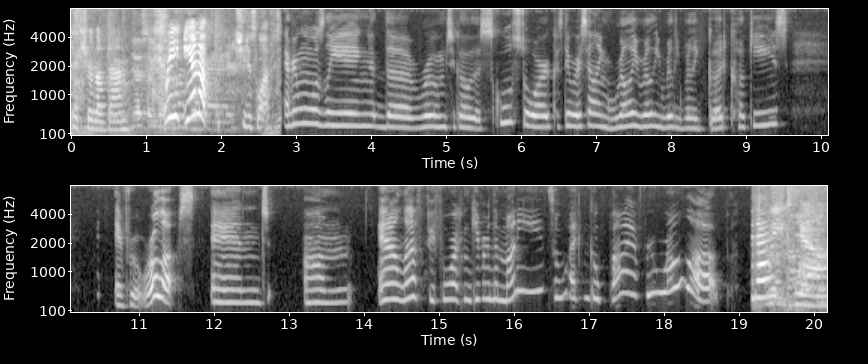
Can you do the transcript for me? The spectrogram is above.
pictures of them. Wait, Anna. She just left. Everyone was leaving the room to go to the school store because they were selling really, really, really, really good cookies and fruit roll-ups. And um, Anna left before I can give her the money so I can go buy a fruit roll-up. Yeah.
